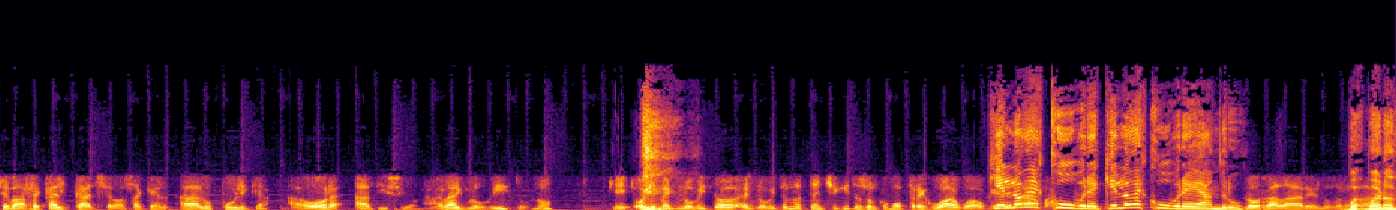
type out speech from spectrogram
se va a recalcar, se va a sacar a la luz pública. Ahora, adicional al globito, ¿no? Que, oye, el globito, el globito no es tan chiquito, son como tres guaguas. ¿Quién lo descubre? ¿Quién lo descubre, Andrew? Los radares, los radares. Bueno, los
